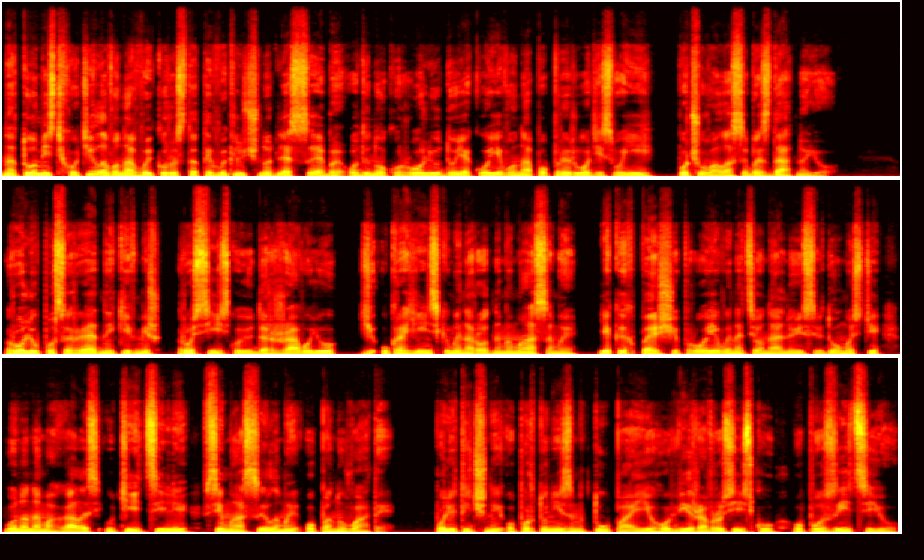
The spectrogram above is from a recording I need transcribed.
Натомість хотіла вона використати виключно для себе одиноку роль, до якої вона по природі своїй почувала себе здатною, ролю посередників між російською державою й українськими народними масами, яких перші прояви національної свідомості вона намагалась у тій цілі всіма силами опанувати. Політичний опортунізм тупа і його віра в російську опозицію,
